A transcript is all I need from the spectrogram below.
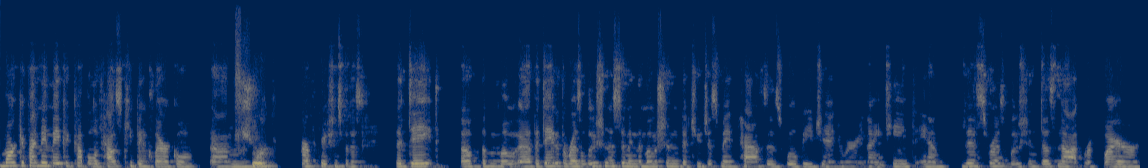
Mark, if I may make a couple of housekeeping clerical um, Sure. clarifications for this. The date of the mo, uh, the date of the resolution, assuming the motion that you just made passes, will be January nineteenth. And this resolution does not require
